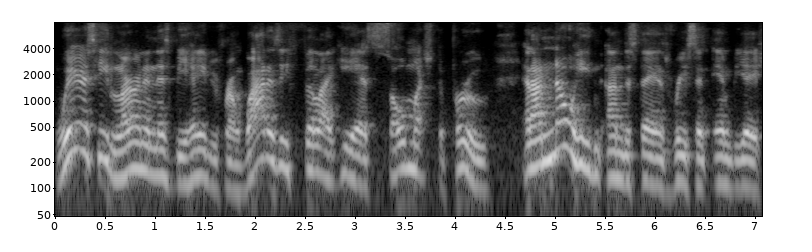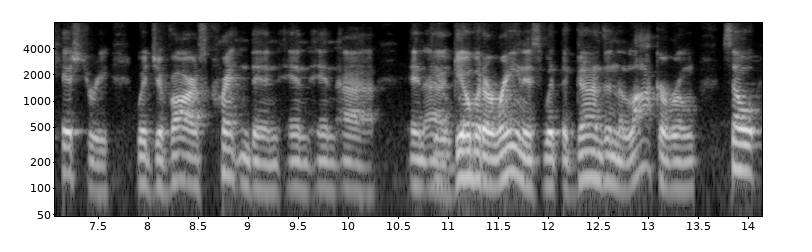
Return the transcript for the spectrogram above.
where is he learning this behavior from? Why does he feel like he has so much to prove? And I know he understands recent NBA history with Javaris Crittenton and and uh, and uh, Gilbert. Gilbert Arenas with the guns in the locker room. So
